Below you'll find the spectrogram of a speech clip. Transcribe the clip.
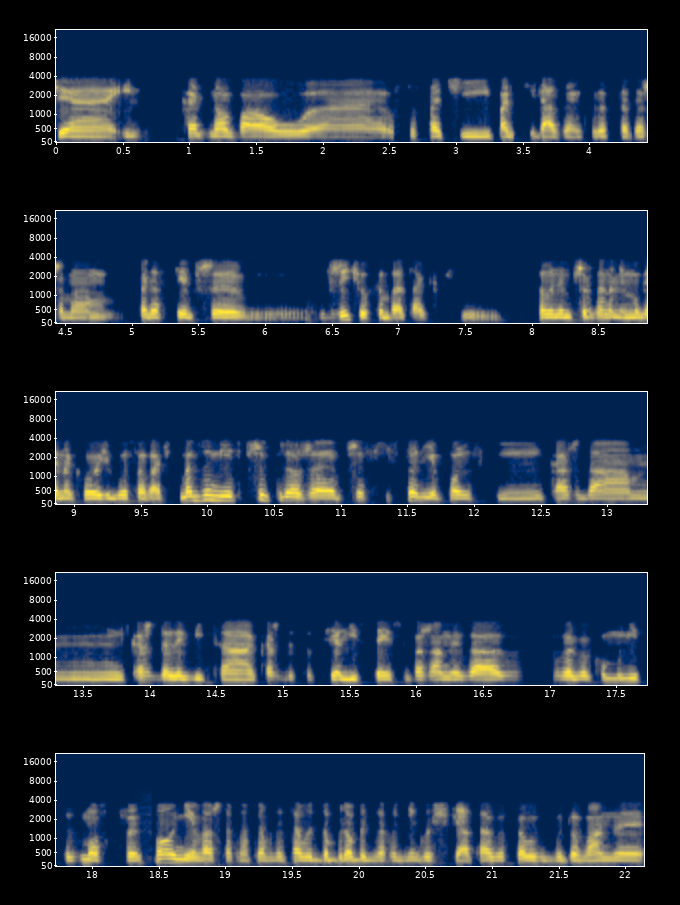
się inkarnował e, w postaci partii Razem, która sprawia, że mam po raz pierwszy w życiu chyba tak pełnym przekonaniem mogę na kogoś głosować. Bardzo mi jest przykro, że przez historię Polski każda, mm, każda lewica, każdy socjalista jest uważany za złego komunisty z Moskwy, ponieważ tak naprawdę cały dobrobyt zachodniego świata został zbudowany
